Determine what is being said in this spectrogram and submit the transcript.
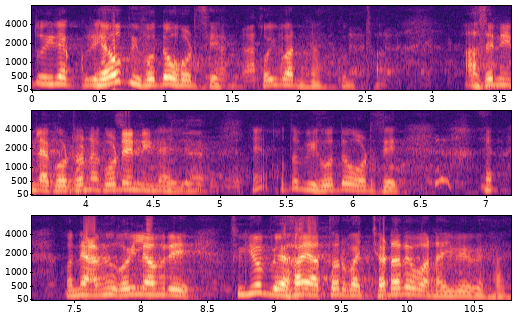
তো এটা গৃহেও বিপদেও হচ্ছে কইবার না কোনটা। আসেনি না ঘটনা ঘটেনি না। হ্যাঁ কত বিপদেও হচ্ছে মানে আমি কইলাম রে তুইও বেহায় তোর বাচ্চাটারে বানাইবে বেহায়।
